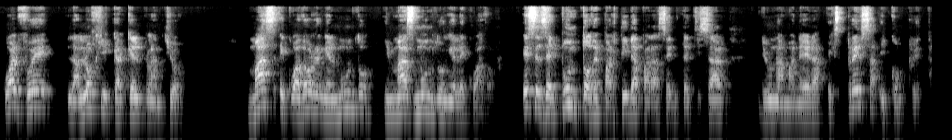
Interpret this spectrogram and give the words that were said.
¿Cuál fue la lógica que él planteó? Más Ecuador en el mundo y más mundo en el Ecuador. Ese es el punto de partida para sintetizar de una manera expresa y concreta.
